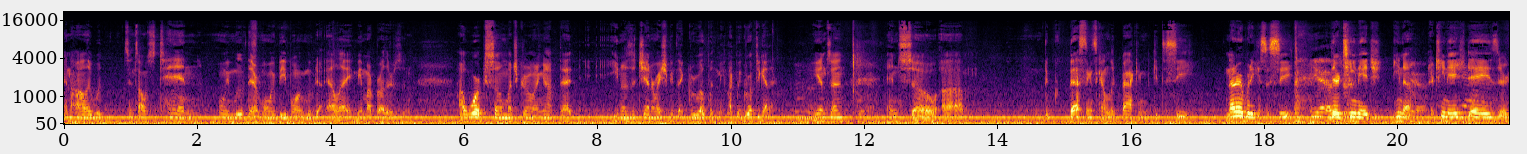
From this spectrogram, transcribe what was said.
in Hollywood since I was 10 when we moved there. When we be born, we moved to LA. Me and my brothers and I worked so much growing up that you know, there's a generation of people that grew up with me. Like we grew up together. You know what I'm saying? And so um, the best thing is kind of look back and get to see. Not everybody gets to see Yeah, their that's true. teenage, you know, Yeah. their teenage Yeah. days, their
